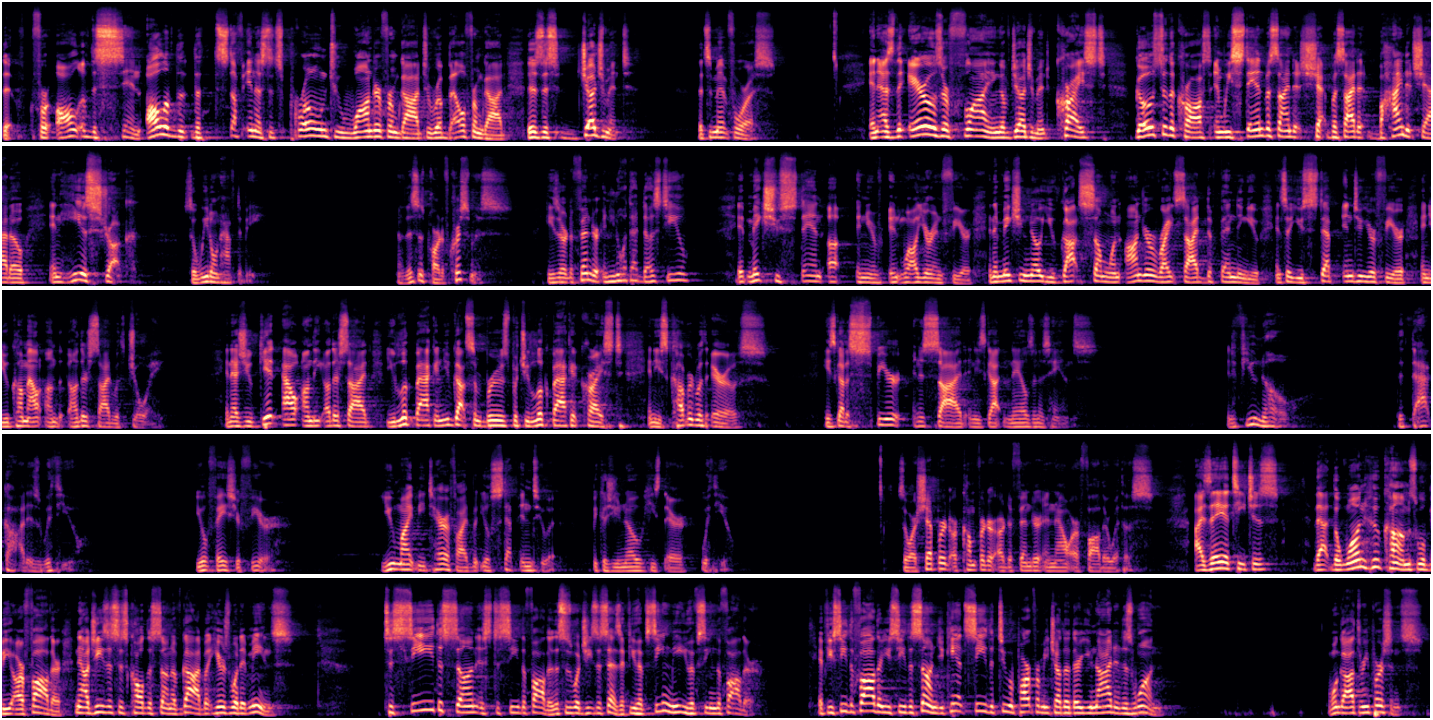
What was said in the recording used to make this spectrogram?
That for all of the sin, all of the, the stuff in us that's prone to wander from God, to rebel from God, there's this judgment that's meant for us. And as the arrows are flying of judgment, Christ goes to the cross and we stand beside it, beside it, behind its shadow, and he is struck so we don't have to be. Now, this is part of Christmas. He's our defender. And you know what that does to you? It makes you stand up in your, in, while you're in fear. And it makes you know you've got someone on your right side defending you. And so you step into your fear and you come out on the other side with joy. And as you get out on the other side, you look back and you've got some bruise, but you look back at Christ and he's covered with arrows. He's got a spear in his side and he's got nails in his hands. And if you know that that God is with you, you'll face your fear. You might be terrified, but you'll step into it because you know he's there with you. So, our shepherd, our comforter, our defender, and now our father with us. Isaiah teaches that the one who comes will be our Father. Now, Jesus is called the Son of God, but here's what it means to see the Son is to see the Father. This is what Jesus says If you have seen me, you have seen the Father. If you see the Father, you see the Son. You can't see the two apart from each other, they're united as one. One God, three persons.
